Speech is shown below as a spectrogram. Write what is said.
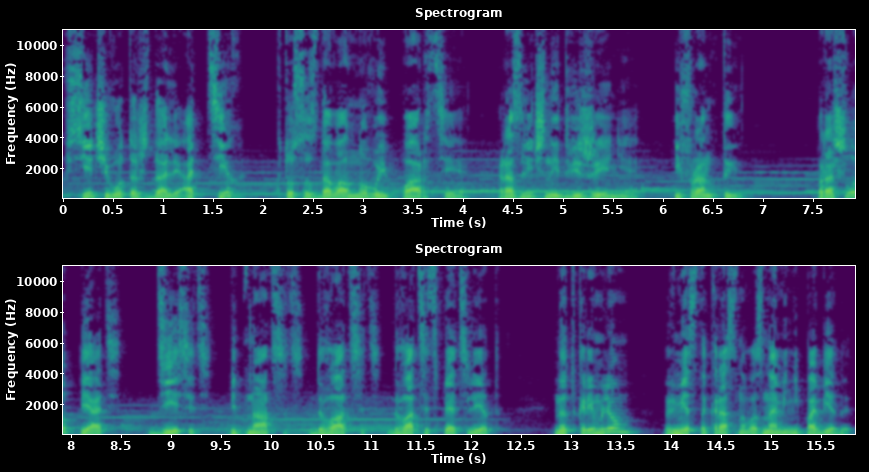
Все чего-то ждали от тех, кто создавал новые партии, различные движения – и фронты. Прошло 5, 10, 15, 20, 25 лет. Над Кремлем вместо красного знамени победы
